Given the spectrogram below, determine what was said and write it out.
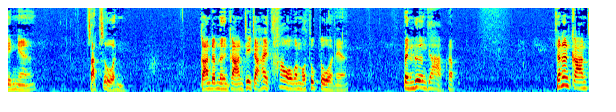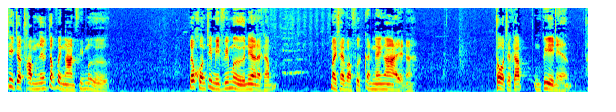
ริง ๆ เนี่ย สัดส่วน การดำเนินการที่จะให้เท่ากันหมดทุกตัวเนี่ย เป็นเรื่องยากครับ ฉะนั้นการที่จะทำเนี่ยต้องเป็นงานฝีมือ แล้วคนที่มีฝีมือเนี่ยนะครับ ไม่ใช่ว่าฝึกกันง่าย ๆ นะ โทษเถอะครับพี่เนี่ยท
